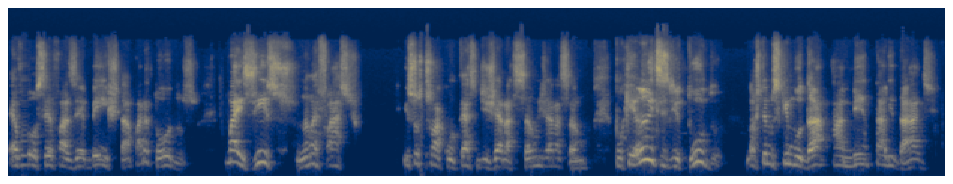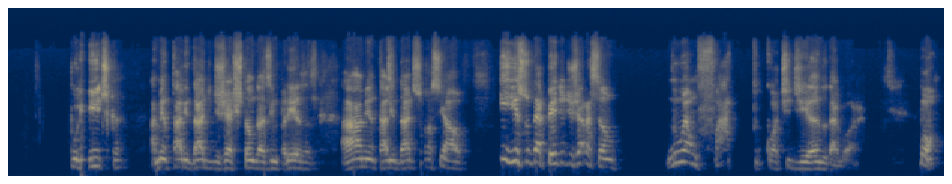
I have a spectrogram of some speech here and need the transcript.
É você fazer bem-estar para todos. Mas isso não é fácil. Isso só acontece de geração em geração. Porque, antes de tudo, nós temos que mudar a mentalidade política, a mentalidade de gestão das empresas, a mentalidade social. E isso depende de geração. Não é um fato cotidiano da agora. Bom,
